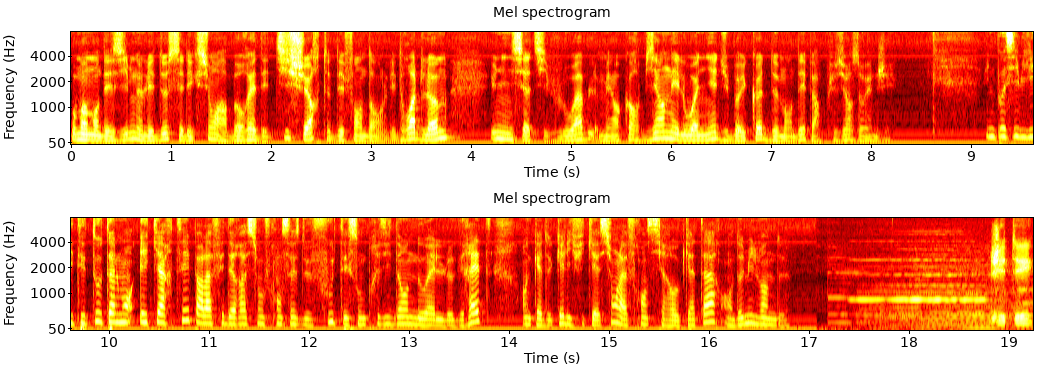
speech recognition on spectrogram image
Au moment des hymnes, les deux sélections arboraient des t-shirts défendant les droits de l'homme, une initiative louable mais encore bien éloignée du boycott demandé par plusieurs ONG. Une possibilité totalement écartée par la Fédération française de foot et son président Noël Le En cas de qualification, la France ira au Qatar en 2022. J'étais,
